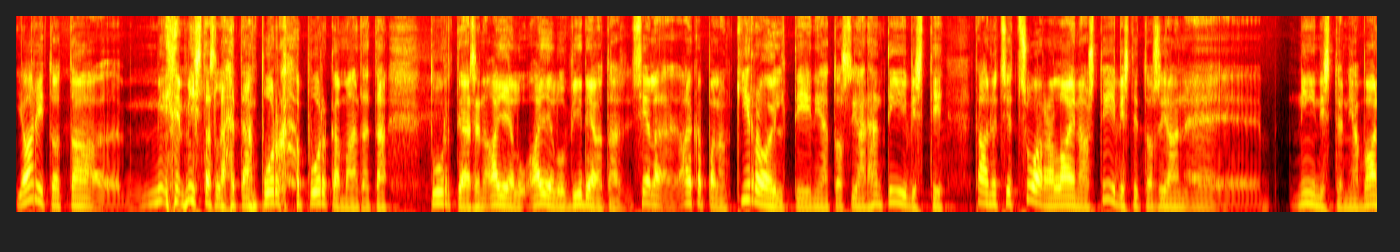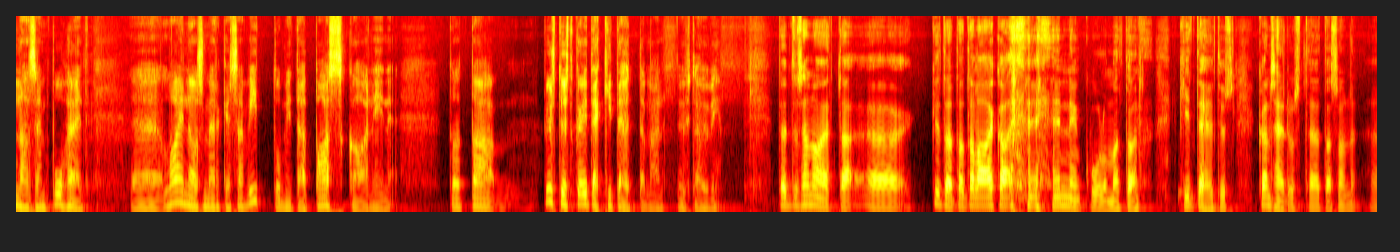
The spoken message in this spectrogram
Jari, tota, mi, mistä lähdetään purka, purkamaan tätä Turtiaisen ajelu, ajeluvideota? Siellä aika paljon kiroiltiin ja tosiaan hän tiivisti, tämä on nyt sitten suora lainaus, tiivisti tosiaan e, Niinistön ja Vanhasen puheet e, lainausmerkeissä vittu mitä paskaa, niin tota, pystyisitkö itse kiteyttämään yhtä hyvin? Täytyy sanoa, että äh, kyllä taitaa olla aika ennenkuulumaton kiteytys kansanedustajatason äh,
